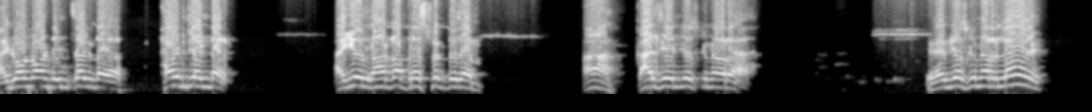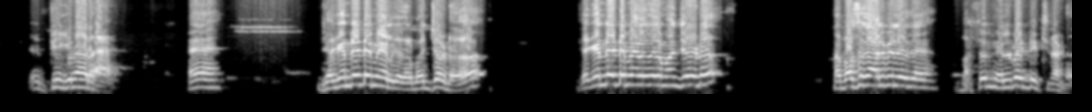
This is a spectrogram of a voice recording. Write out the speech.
I don't want insult third gender I give lot of respect to them కాల్చి ఏం చేసుకున్నారా ఏం చేసుకున్నారులే? పీకినారా? ఏ? జగన్ రెడ్డి మేలు కదా మంచోడు? జగన్ రెడ్డి మేలు కదా మంచోడు? నా బస్సు కాలిపోలేదే. బస్సు నిలబెట్టి ఇచ్చినాడు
